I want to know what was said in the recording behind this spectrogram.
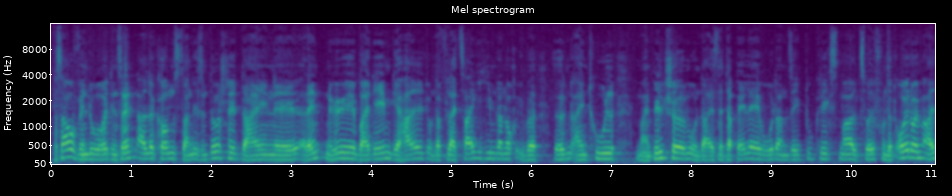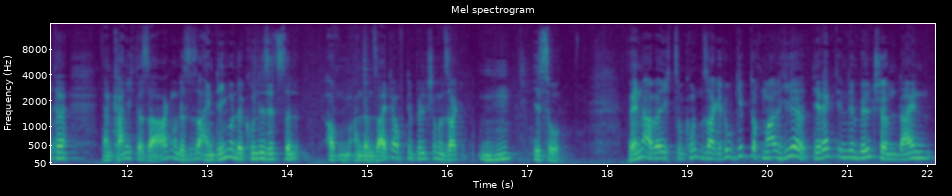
pass auf, wenn du heute ins Rentenalter kommst, dann ist im Durchschnitt deine Rentenhöhe bei dem Gehalt und dann vielleicht zeige ich ihm dann noch über irgendein Tool mein Bildschirm und da ist eine Tabelle, wo dann sagt, du kriegst mal 1200 Euro im Alter, dann kann ich das sagen und das ist ein Ding und der Kunde sitzt dann auf der anderen Seite auf dem Bildschirm und sagt, mm ist so. Wenn aber ich zum Kunden sage, du gib doch mal hier direkt in den Bildschirm dein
